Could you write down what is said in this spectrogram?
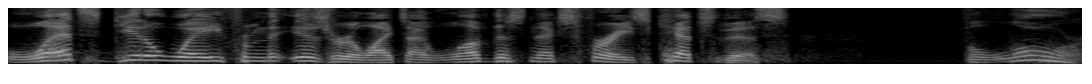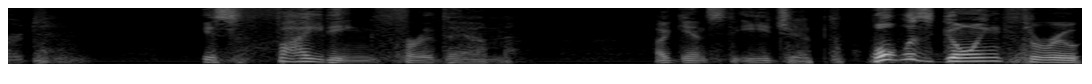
Let's get away from the Israelites. I love this next phrase. Catch this. The Lord is fighting for them against Egypt. What was going through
